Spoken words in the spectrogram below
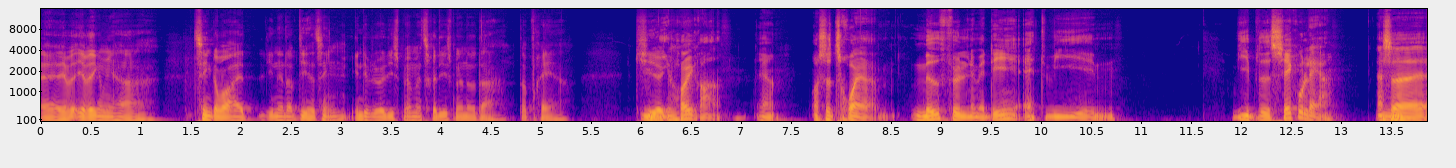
Øh, jeg, ved, jeg ved ikke, om I har tænkt over, at lige netop de her ting, individualisme og materialisme, er noget, der, der præger I kirken. høj grad, ja. Og så tror jeg medfølgende med det, at vi, øh, vi er blevet sekulære. Altså,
